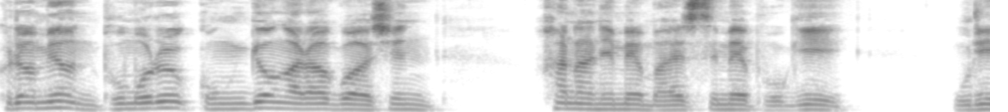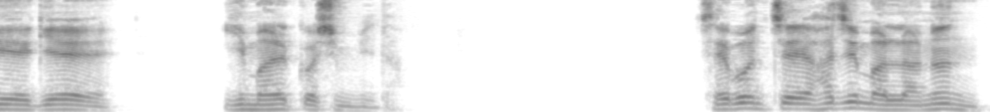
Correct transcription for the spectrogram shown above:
그러면 부모를 공경하라고 하신 하나님의 말씀의 복이 우리에게 임할 것입니다. 세 번째 하지 말라는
